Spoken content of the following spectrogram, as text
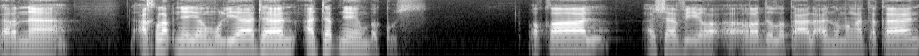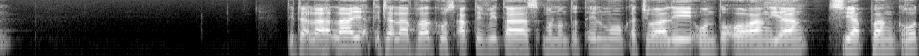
Karena akhlaknya yang mulia dan adabnya yang bagus. Wakal Asyafi'i radhiyallahu taala anhu mengatakan tidaklah layak, tidaklah bagus aktivitas menuntut ilmu kecuali untuk orang yang siap bangkrut.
